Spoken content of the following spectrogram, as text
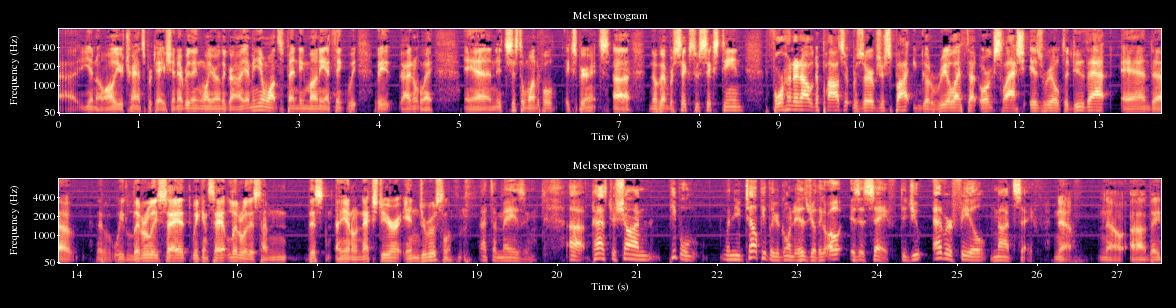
uh, you know, all your transportation, everything while you're on the ground. I mean, you don't want spending money. I think we, we I don't way. And it's just a wonderful experience. Uh, November 6th through 16, $400 deposit reserves your spot. You can go to reallife.org slash Israel to do that. And uh, we literally say it, we can say it literally this time, this, you know, next year in Jerusalem. That's amazing. Uh, Pastor Sean, people, when you tell people you're going to Israel, they go, oh, is it safe? Did you ever feel not safe? No, no. Uh, they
